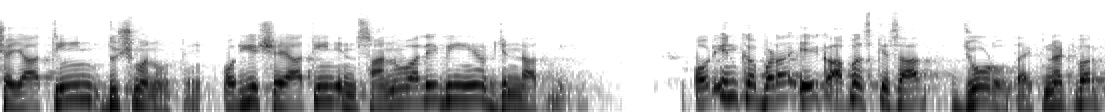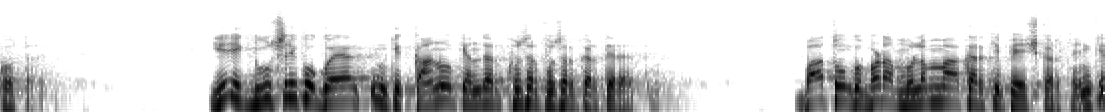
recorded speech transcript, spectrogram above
شیاطین دشمن ہوتے ہیں اور یہ شیاطین انسانوں والے بھی ہیں اور جنات بھی ہیں۔ اور ان کا بڑا ایک آپس کے ساتھ جوڑ ہوتا ہے، ایک نیٹ ورک ہوتا ہے۔ یہ ایک دوسرے کو گویا ان کے کانوں کے اندر خسر پھسر کرتے رہتے ہیں۔ باتوں کو بڑا ملمہ کر کے پیش کرتے ہیں۔ ان کے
